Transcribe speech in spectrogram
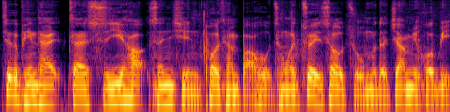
这个平台在十一号申请破产保护，成为最受瞩目的加密货币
